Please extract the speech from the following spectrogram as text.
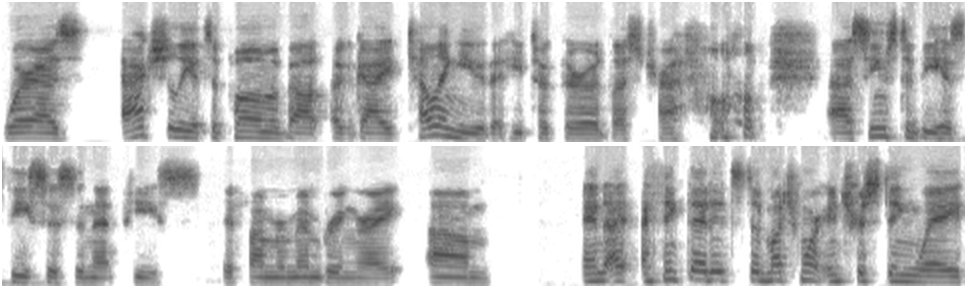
whereas actually it's a poem about a guy telling you that he took the road less traveled. uh, seems to be his thesis in that piece, if I'm remembering right. Um, and I, I, think that it's a much more interesting way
